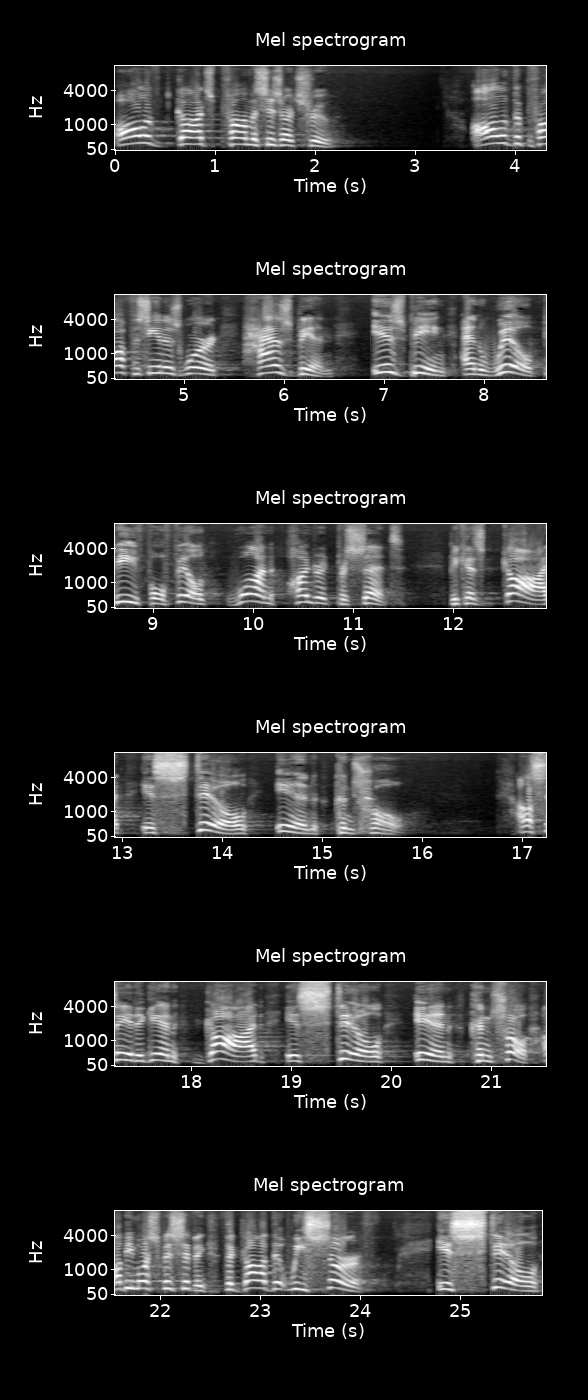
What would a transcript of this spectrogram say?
All of God's promises are true. All of the prophecy in His Word has been is being and will be fulfilled 100% because God is still in control. I'll say it again God is still in control. I'll be more specific. The God that we serve is still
